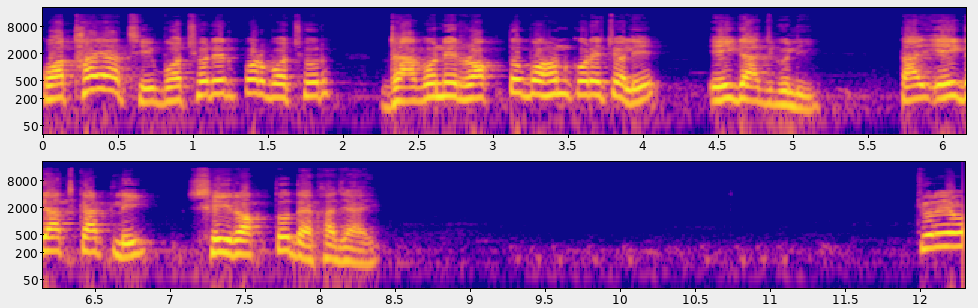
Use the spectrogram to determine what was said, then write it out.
কথায় আছে, বছরের পর বছর ড্রাগনের রক্ত বহন করে চলে এই গাছগুলি। তাই এই গাছ কাটলেই সেই রক্ত দেখা যায়। চলে যাব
